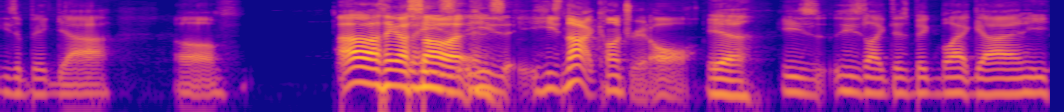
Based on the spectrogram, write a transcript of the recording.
he's a big guy um Oh, I think I saw he's, it. he's he's not country at all yeah. he's he's like this big black guy and he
